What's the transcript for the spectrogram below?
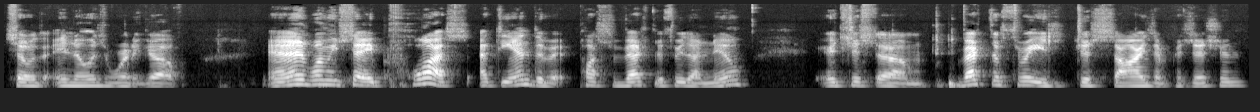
So it knows where to go. And when we say plus at the end of it, plus vector 3 new, it's just, um, vector 3 is just size and position.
